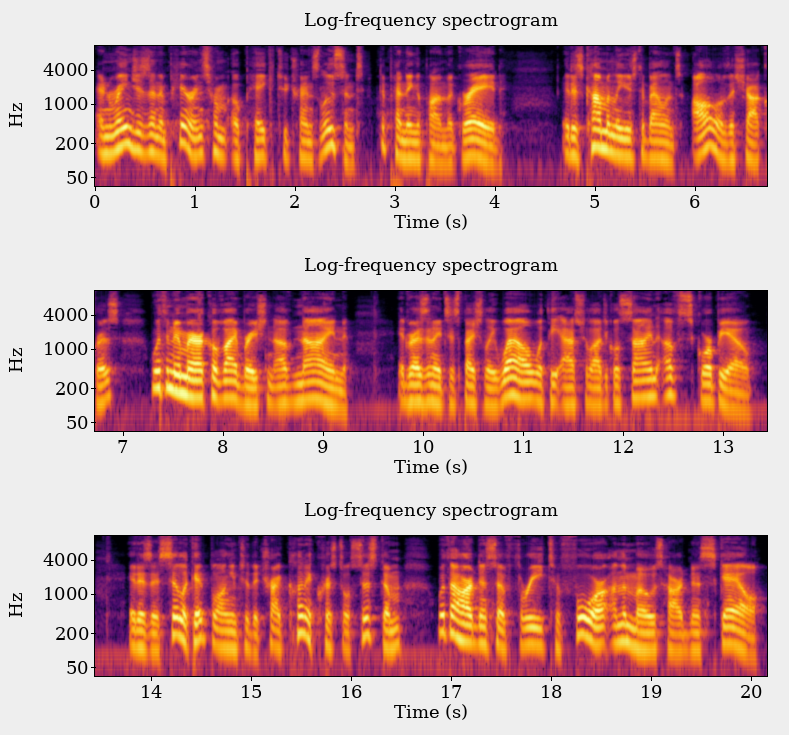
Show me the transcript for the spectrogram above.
and ranges in appearance from opaque to translucent, depending upon the grade. It is commonly used to balance all of the chakras with a numerical vibration of 9. It resonates especially well with the astrological sign of Scorpio. It is a silicate belonging to the triclinic crystal system with a hardness of 3 to 4 on the Mohs hardness scale.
